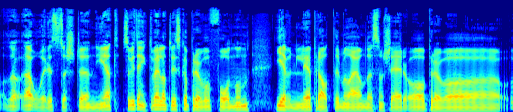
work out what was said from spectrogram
altså, det er årets største nyhet. Så vi tenkte vel at vi skal prøve å få noen jevnlige prater med deg om det som skjer, og prøve å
